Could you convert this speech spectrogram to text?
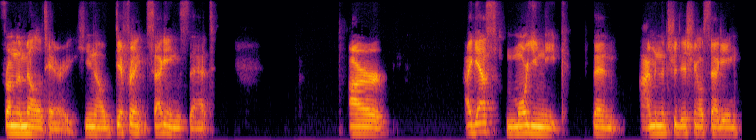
from the military, you know, different settings that are, I guess, more unique than I'm in the traditional setting.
